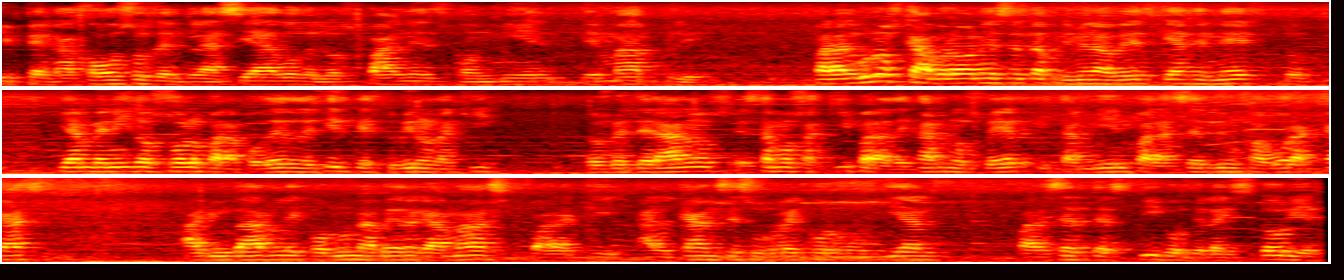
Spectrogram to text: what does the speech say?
y pegajosos del glaseado de los panes con miel de maple. Para algunos cabrones es la primera vez que hacen esto y han venido solo para poder decir que estuvieron aquí. Los veteranos estamos aquí para dejarnos ver y también para hacerle un favor a Cassie, ayudarle con una verga más para que alcance su récord mundial, para ser testigos de la historia.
